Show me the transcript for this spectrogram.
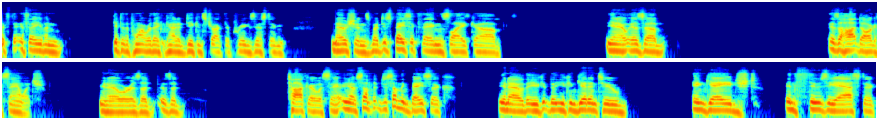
if if they even get to the point where they can kind of deconstruct their pre-existing notions. But just basic things like, uh, you know, is a is a hot dog a sandwich, you know, or is a is a taco a sandwich, you know, something just something basic, you know, that you can, that you can get into engaged, enthusiastic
